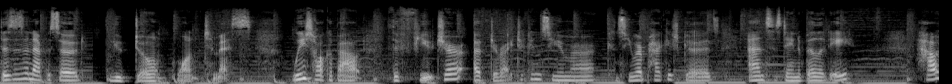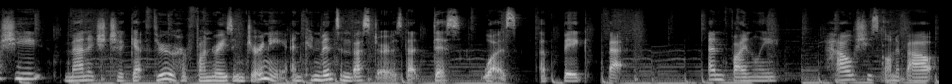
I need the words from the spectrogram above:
This is an episode you don't want to miss. We talk about the future of direct to consumer, consumer packaged goods, and sustainability, how she managed to get through her fundraising journey and convince investors that this was a big bet. And finally, how she's gone about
